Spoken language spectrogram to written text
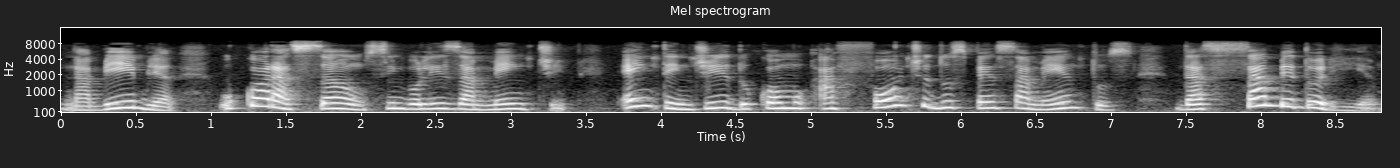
Na Bíblia, o coração simboliza a mente é entendido como a fonte dos pensamentos, da sabedoria.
